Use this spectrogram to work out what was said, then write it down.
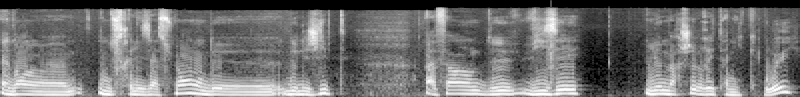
l'industrialisation euh, de, de l'Égypte afin de viser le marché britannique. Oui.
